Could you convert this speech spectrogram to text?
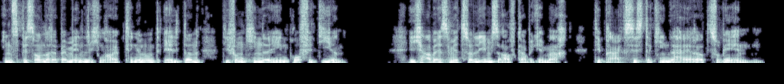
insbesondere bei männlichen Häuptlingen und Eltern, die von Kinderehen profitieren. Ich habe es mir zur Lebensaufgabe gemacht, die Praxis der Kinderheirat zu beenden.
